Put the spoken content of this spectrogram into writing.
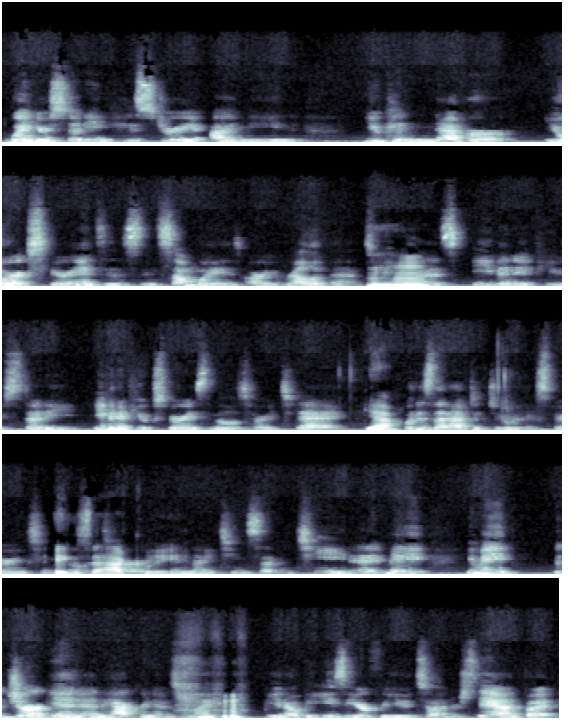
when you're studying history, I mean, you can never your experiences in some ways are irrelevant Mhm. because even if you study even if you experience the military today, Yeah. what does that have to do with experiencing the Exactly. military in 1917? And it may, you may, the jargon and the acronyms might, you know, be easier for you to understand, but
